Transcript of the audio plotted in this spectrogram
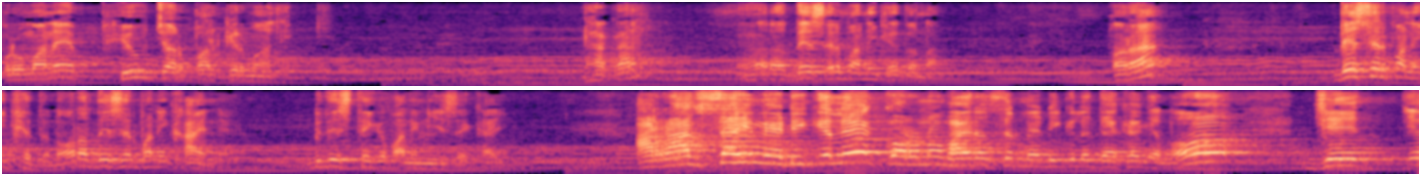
প্রমাণে ফিউচার পার্কের মালিক। ঢাকার? ওরা দেশের পানি খেত না। ওরা দেশের পানি খেত না, ওরা দেশের পানি খায় না। বিদেশ থেকে পানি নিয়ে এসে খায়। আর রাজশাহী মেডিকেলে করোনা ভাইরাসের মেডিকেলে দেখা গেল যে যে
